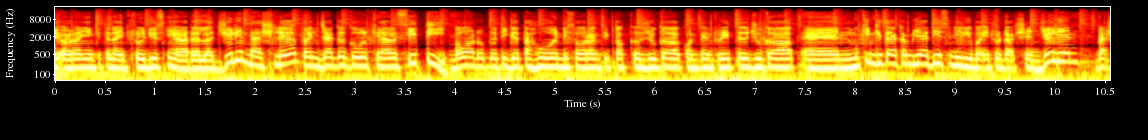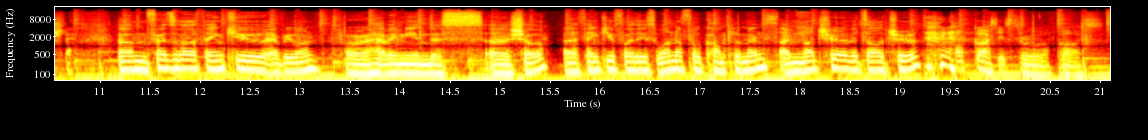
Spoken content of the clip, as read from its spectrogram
Okay, orang yang kita nak introduce ni adalah Julian Bachelor, penjaga gol KL City. Bawah 23 tahun, dia seorang TikToker juga, content creator juga. And mungkin kita akan biar dia sendiri buat introduction. Julian Bachelor. Um, first of all, thank you everyone for having me in this uh, show. Uh, thank you for these wonderful compliments. I'm not sure if it's all true. Of course it's true Of course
